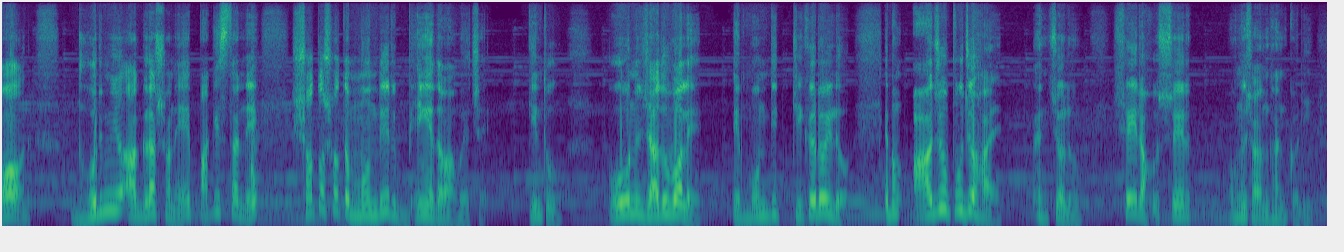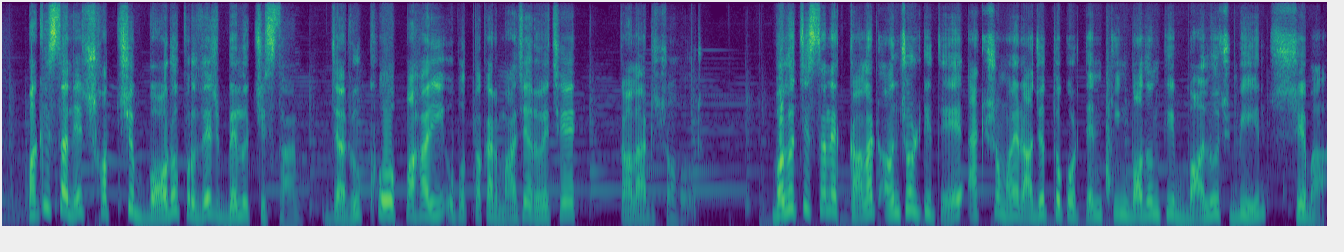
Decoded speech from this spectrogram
পর ধর্মীয় আগ্রাসনে পাকিস্তানে শত শত মন্দির ভেঙে দেওয়া হয়েছে। কিন্তু কোন জাদু বলে এই মন্দির টিকে রইল এবং আজও পুজো হয়? চলুন সেই রহস্যের অনুসন্ধান করি। পাকিস্তানের সবচেয়ে বড় প্রদেশ বেলুচিস্তান, যা রুক্ষ পাহাড়ি উপত্যকার মাঝে রয়েছে কালাট শহর। বলুচিস্তানের কালাট অঞ্চলটিতে একসময় রাজত্ব করতেন কিংবদন্তি বালুচ বীর সেবা।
